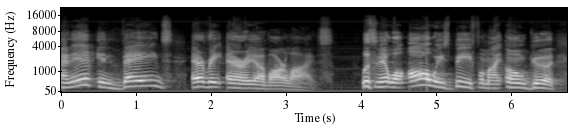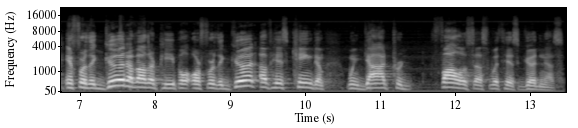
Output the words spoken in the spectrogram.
And it invades every area of our lives. Listen, it will always be for my own good and for the good of other people or for the good of His kingdom when God follows us with His goodness.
